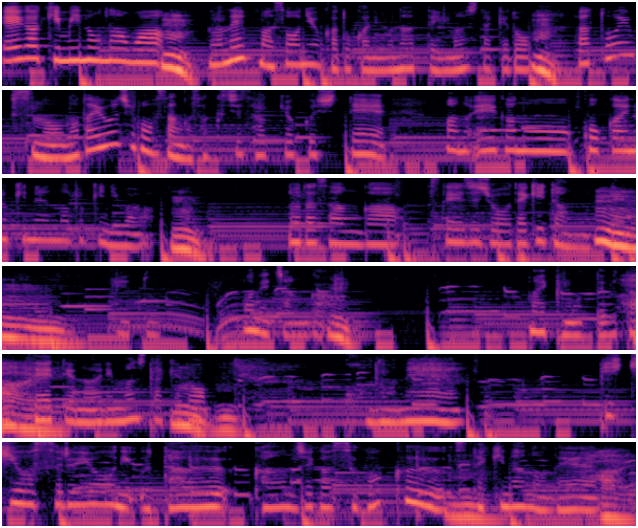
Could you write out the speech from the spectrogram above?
映画「君の名は」うん。のね、まあ、挿入歌とかにもなっていましたけど、うん。ラッドウィンプスの野田洋次郎さんが作詞作曲してあの映画の公開の記念の時にはうん。野田さんがステージ上でギター持って、うんうんえっ、とモネちゃんがうん。マイク持って歌ってっていうのありましたけど、うんうん。このね息をするように歌う感じがすごく素敵なので、はい。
